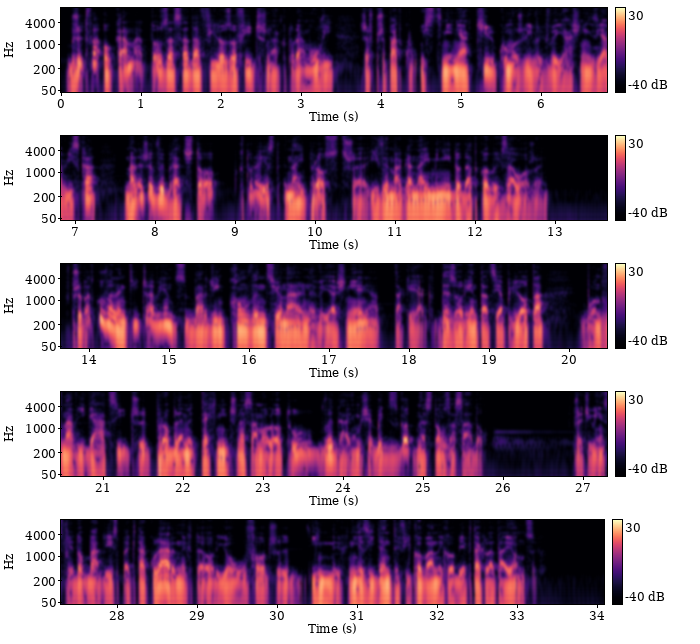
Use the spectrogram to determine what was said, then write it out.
Brzytwa Okama to zasada filozoficzna, która mówi, że w przypadku istnienia kilku możliwych wyjaśnień zjawiska należy wybrać to, które jest najprostsze i wymaga najmniej dodatkowych założeń. W przypadku Walenticza więc bardziej konwencjonalne wyjaśnienia, takie jak dezorientacja pilota, błąd w nawigacji czy problemy techniczne samolotu, wydają się być zgodne z tą zasadą. W przeciwieństwie do bardziej spektakularnych teorii o UFO czy innych niezidentyfikowanych obiektach latających.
